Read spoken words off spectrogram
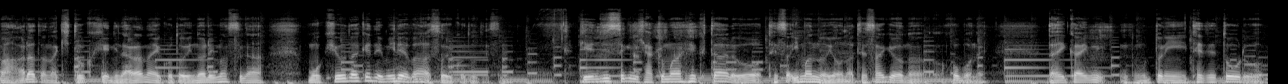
まあ新たな既得権にならないことを祈りますが目標だけで見ればそういうことです。現実的に100万ヘクタールを手さ今のような手作業のほぼね大海本当に手で通るを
